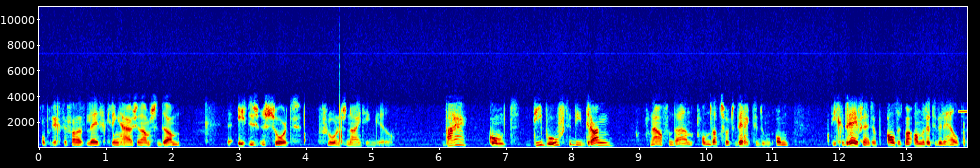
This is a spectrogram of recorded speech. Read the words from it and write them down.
oprichter van het Leefkringhuis in Amsterdam. Er is dus een soort Florence Nightingale. Waar komt die behoefte, die drang nou vandaan om dat soort werk te doen? Om die gedrevenheid op altijd maar anderen te willen helpen.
